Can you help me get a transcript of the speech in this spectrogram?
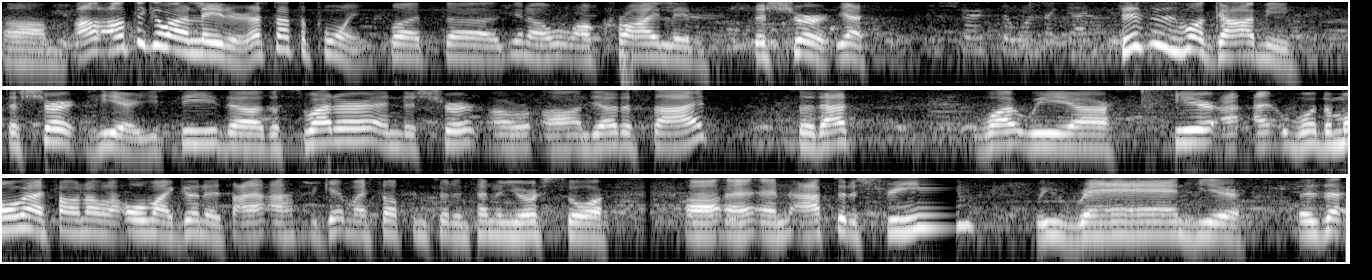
um, I'll, I'll think about it later. That's not the point. But uh, you know, I'll cry later. The shirt, yes. the shirt's the one that got you. This is what got me. The shirt here. You see the the sweater and the shirt are on the other side. So that's what we are here. I, I, well, the moment I found out, like, oh my goodness, I, I have to get myself into Nintendo York store. Uh, and, and after the stream, we ran here. Listen,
